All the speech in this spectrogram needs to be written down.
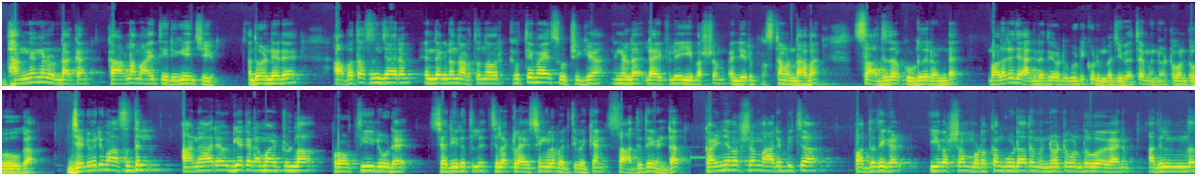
ഭംഗങ്ങൾ ഉണ്ടാക്കാൻ കാരണമായി തീരുകയും ചെയ്യും. അതുകൊണ്ട് തന്നെ അബദ്ധസഞ്ചാരം എന്തെങ്കിലും നടത്തുന്നവർ കൃത്യമായി സൂക്ഷിക്കുക. നിങ്ങളുടെ ലൈഫിൽ ഈ വർഷം വലിയൊരു പ്രശ്നം ഉണ്ടാവാൻ സാധ്യത കൂടുതലുണ്ട്. വളരെ ജാഗ്രതയോടുകൂടി കുടുംബജീവിതത്തെ മുന്നോട്ട് കൊണ്ടുപോവുക. ജനുവരി മാസത്തിൽ അനാരോഗ്യകരമായിട്ടുള്ള പ്രവൃത്തിയിലൂടെ ശരീരത്തിൽ ചില ക്ലേശങ്ങൾ വരുത്തി വയ്ക്കാൻ സാധ്യതയുണ്ട്. കഴിഞ്ഞ വർഷം ആരംഭിച്ച പദ്ധതികൾ ഈ വർഷം മുടക്കം കൂടാതെ മുന്നോട്ട് കൊണ്ടുപോകാനും അതിൽ നിന്ന്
